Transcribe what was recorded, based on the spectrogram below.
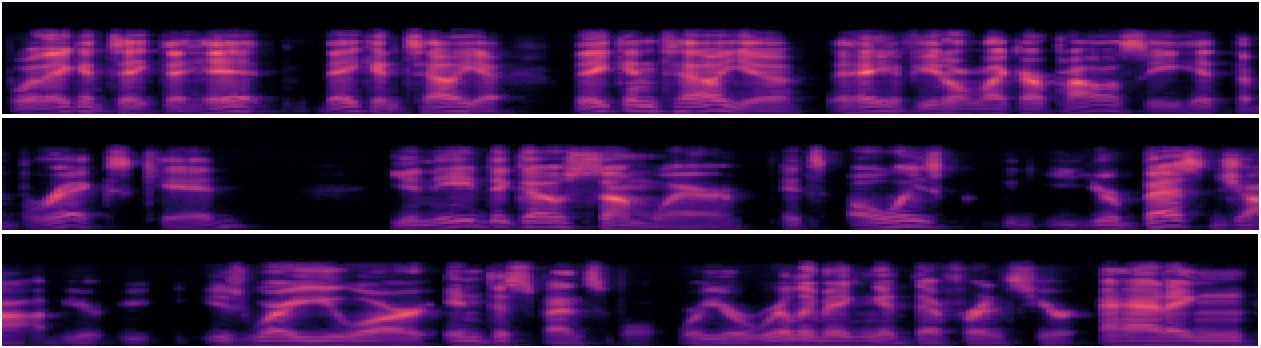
Boy, they can take the hit. They can tell you. They can tell you, hey, if you don't like our policy, hit the bricks, kid. You need to go somewhere. It's always your best job is where you are indispensable, where you're really making a difference. You're adding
